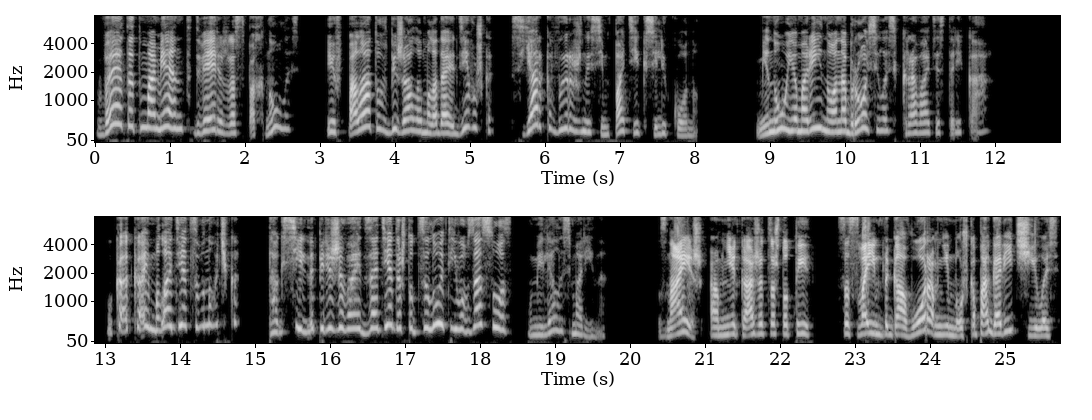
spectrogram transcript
В этот момент дверь распахнулась, и в палату вбежала молодая девушка с ярко выраженной симпатией к силикону. Минуя Марину, она бросилась к кровати старика. «Какая молодец внучка! Так сильно переживает за деда, что целует его в засос!» — умилялась Марина. «Знаешь, а мне кажется, что ты со своим договором немножко погорячилась!»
